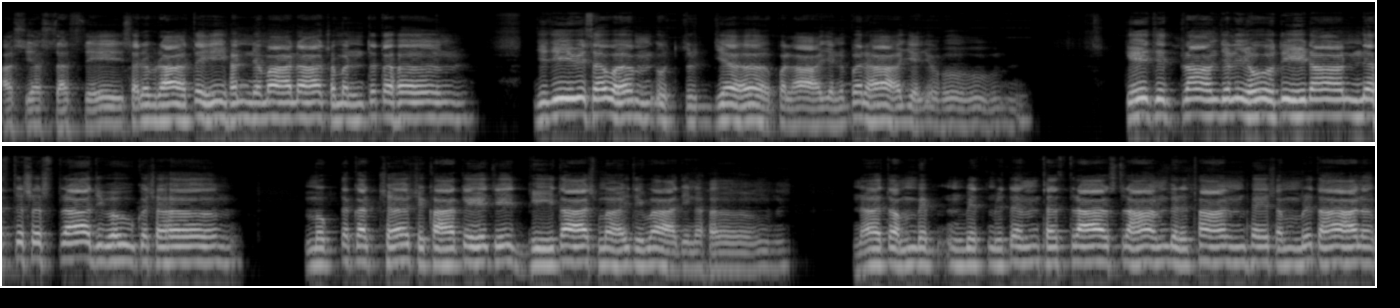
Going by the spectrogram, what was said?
अस्य सस्ये सर्वभ्रातैः हन्यमाना समन्ततः जिजीविषवम् उत्सृज्य पलायन पराययुः। केचित् प्राञ्जलियो दीनान्यस्तशस्त्रादिभौकशः मुक्तकच्छ शिखा केचिद्भीता स्म इति वादिनः न त्वं विस्मृतं शस्त्रास्त्रान् विरथान् भयसंवृतान्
